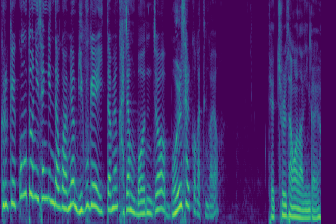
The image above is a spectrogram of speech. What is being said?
그렇게 꽁돈이 생긴다고 하면 미국에 있다면 가장 먼저 뭘 살 것 같은가요? 대출 상환 아닌가요?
